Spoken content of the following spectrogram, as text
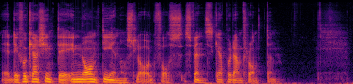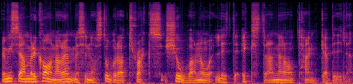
eh, det får kanske inte enormt genomslag för oss svenskar på den fronten. Men vissa amerikanare med sina stora trucks tjoar nog lite extra när de tankar bilen.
